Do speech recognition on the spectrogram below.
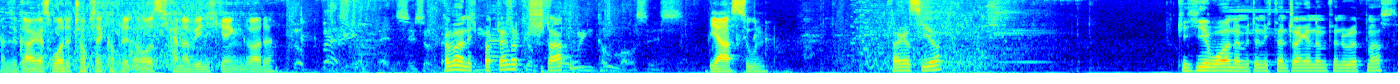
Also Gragas wardet Topside komplett aus. Ich kann da wenig ganken gerade. Können wir nicht Botlane starten? Ja, soon. Frage ist hier. Geh hier warnen, damit er nicht dein Jungle nimmt, wenn du Red machst.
